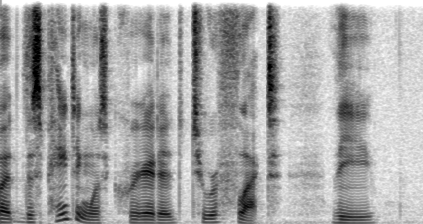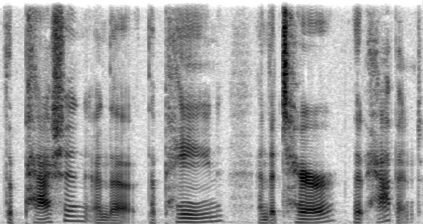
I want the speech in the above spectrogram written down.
but this painting was created to reflect the the passion and the, the pain and the terror that happened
